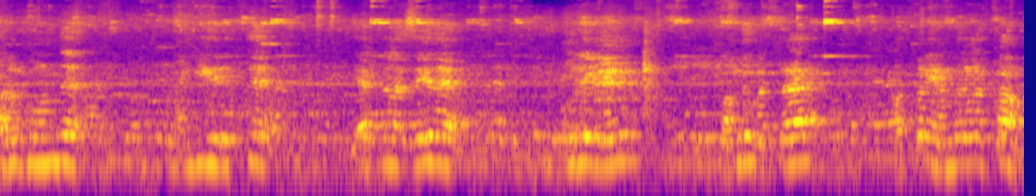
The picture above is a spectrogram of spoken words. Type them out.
அருள் கூர்ந்து அங்கீகரித்து ஏற்றலை செய்த பூஜைகளில் பங்கு பெற்ற அத்தனை அன்பர்களுக்கும்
